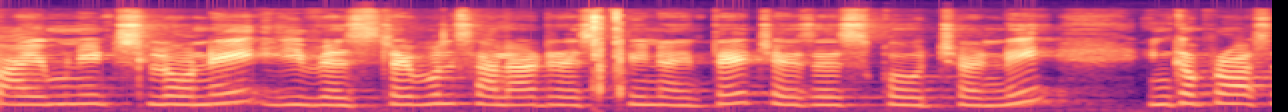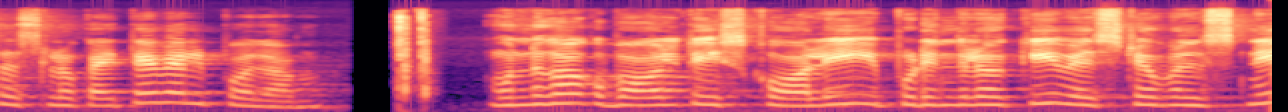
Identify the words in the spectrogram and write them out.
ఫైవ్ మినిట్స్లోనే ఈ వెజిటేబుల్ సలాడ్ రెసిపీని అయితే చేసేసుకోవచ్చండి. ఇంకా ప్రాసెస్లోకి అయితే వెళ్ళిపోదాం. ముందుగా ఒక బౌల్ తీసుకోవాలి. ఇప్పుడు ఇందులోకి వెజిటేబుల్స్ని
